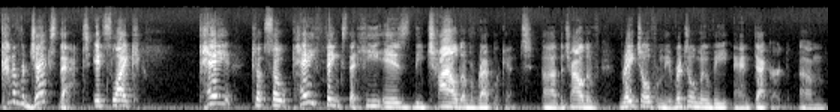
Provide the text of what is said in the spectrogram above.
kind of rejects that. It's like Kay. So Kay thinks that he is the child of a replicant, uh, the child of Rachel from the original movie and Deckard, um,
